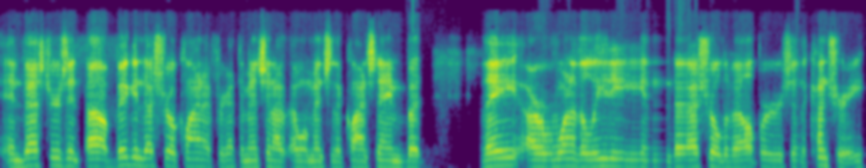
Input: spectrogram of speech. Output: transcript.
investors, and uh, big industrial client. I forgot to mention. I, I won't mention the client's name, but they are one of the leading industrial developers in the country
